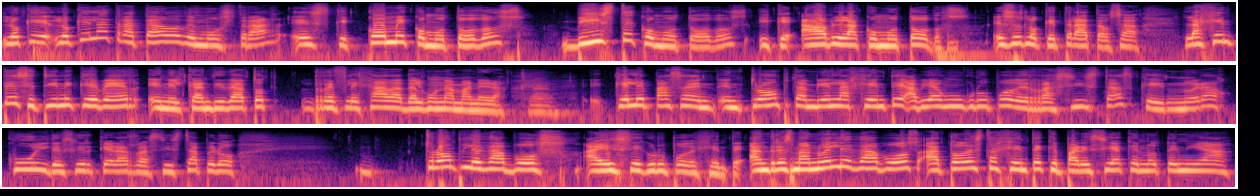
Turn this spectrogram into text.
Lo que, lo que él ha tratado de mostrar es que come como todos, viste como todos y que habla como todos. Eso es lo que trata. O sea, la gente se tiene que ver en el candidato reflejada de alguna manera. ¿Qué le pasa en, en, Trump? También la gente, había un grupo de racistas que no era cool decir que era racista, pero Trump le da voz a ese grupo de gente. Andrés Manuel le da voz a toda esta gente que parecía que no tenía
